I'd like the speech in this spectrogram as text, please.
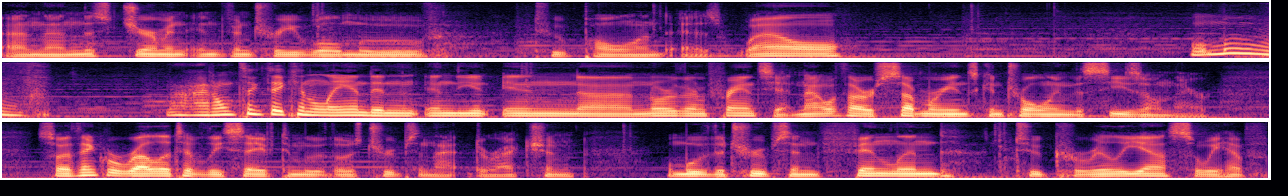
And then this German infantry will move to Poland as well. We'll move... I don't think they can land in, in, the, in uh, northern France yet, not with our submarines controlling the sea zone there. So I think we're relatively safe to move those troops in that direction. We'll move the troops in Finland to Karelia, so we have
